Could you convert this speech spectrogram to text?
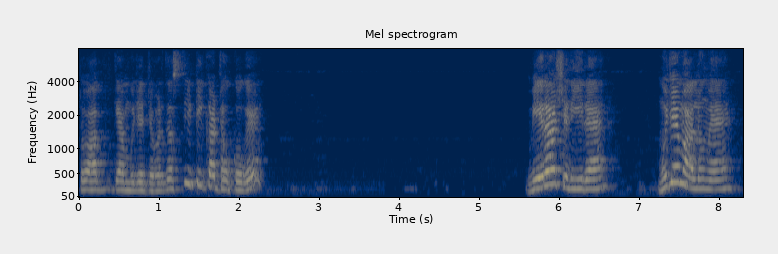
तो आप क्या मुझे ज़बरदस्ती टीका ठोकोगे? मेरा शरीर है, मुझे मालूम है,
